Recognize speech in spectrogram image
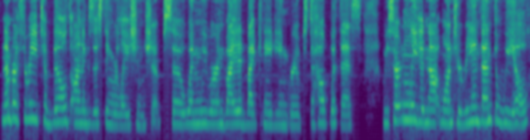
Number three, to build on existing relationships. So when we were invited by Canadian groups to help with this, we certainly did not want to reinvent the wheel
